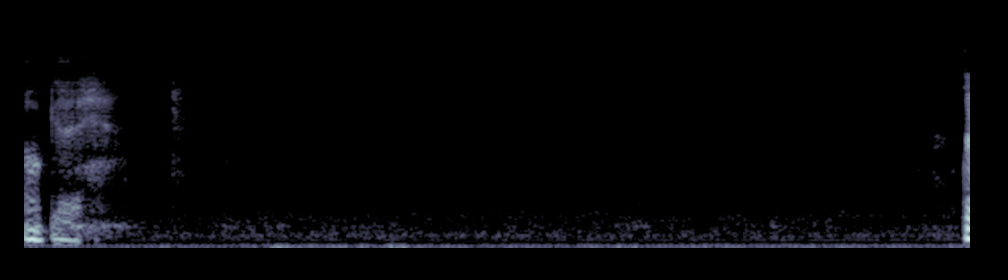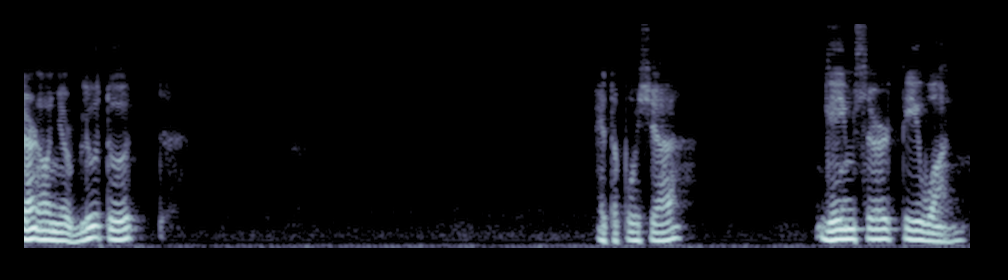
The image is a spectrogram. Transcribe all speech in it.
Okay. Turn on your Bluetooth. Ito po siya. GameSir T1.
